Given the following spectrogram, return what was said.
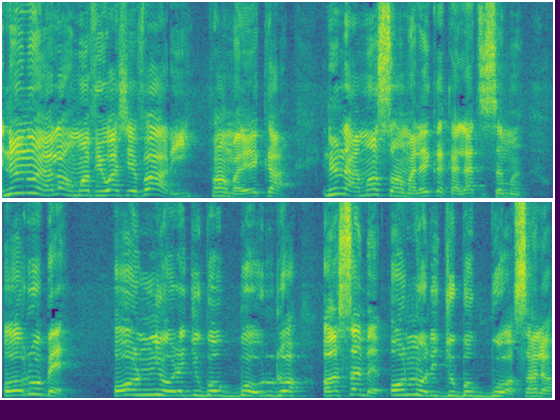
Nínú ẹ̀ lọ́wọ́ fi wá ṣe fáàrí fún àmàlẹ́kà nínú àmọ́ sọ àmàlẹ́kà kà láti sánmọ̀. Òru bẹ̀ ó ní oore ju gbogbo òru lọ. Ọ̀sán bẹ̀ ó ní oore ju gbogbo ọ̀sán lọ.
